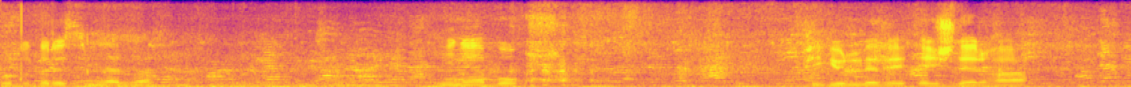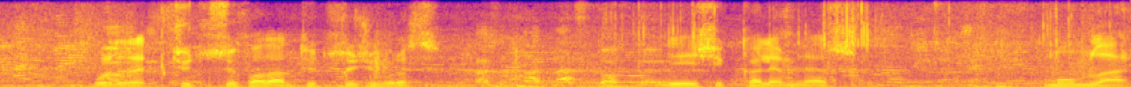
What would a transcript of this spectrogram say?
Burada da resimler var. Yine boks figürleri, ejderha. Burada da tütsü falan, tütsücü burası. Değişik kalemler, mumlar.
